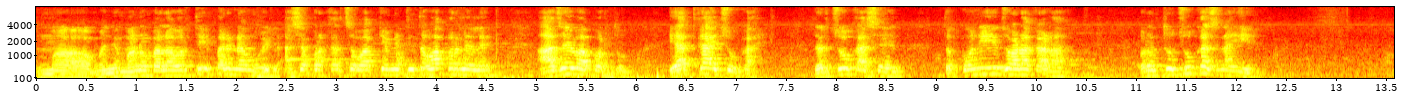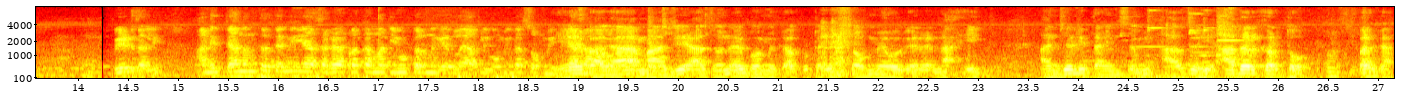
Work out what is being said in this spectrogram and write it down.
म्हणजे मनोबलावरती परिणाम होईल. अशा प्रकारचं वाक्य मी तिथं वापरलेलं आहे. आजही वापरतो. यात काय चूक आहे? जर चूक असेल तर कोणीही जोडा काढा. परंतु चूकच नाहीये. भेट झाली. आणि त्यानंतर त्यांनी या सगळ्या प्रकरणात यू टर्न घेतलाय आपली भूमिका सौम्य. हे बघा माझी अजूनही भूमिका कुठेही सौम्य वगैरे नाही. अंजली ताईंचं मी आजही आदर करतो. बरं का?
